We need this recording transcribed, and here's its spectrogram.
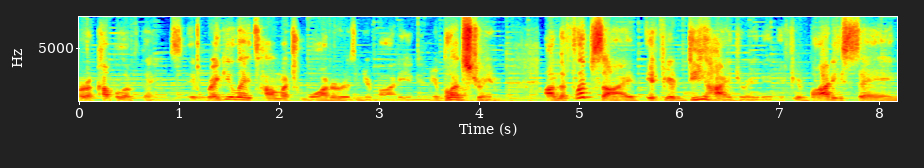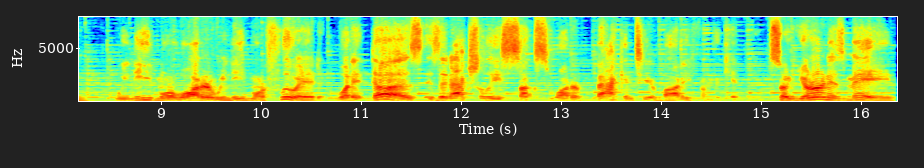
for a couple of things. It regulates how much water is in your body and in your bloodstream. On the flip side, if you're dehydrated, if your body's saying, we need more water, we need more fluid, what it does is it actually sucks water back into your body from the kidney. So urine is made,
